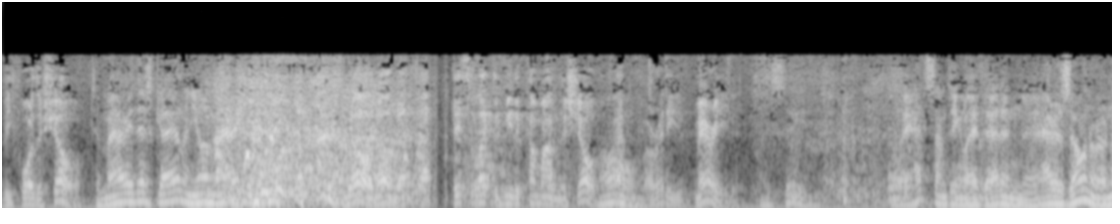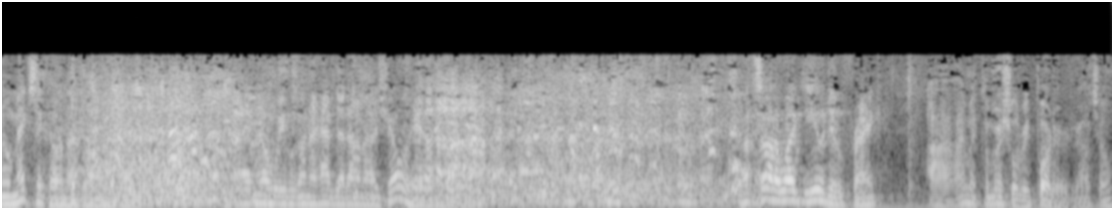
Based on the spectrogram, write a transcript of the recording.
before the show. To marry this girl and you're married? no, no, that, that, they selected me to come on the show. Oh. I'm already married. I see. Well, they had something like that in uh, Arizona or New Mexico not long ago. I didn't know we were going to have that on our show here. what sort of work do you do, Frank? Uh, I'm a commercial reporter, Groucho.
